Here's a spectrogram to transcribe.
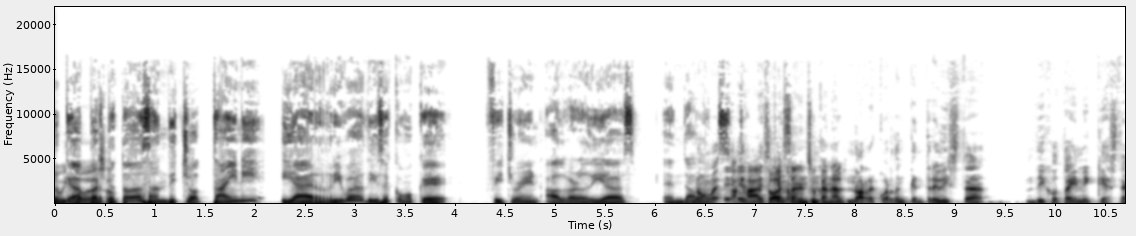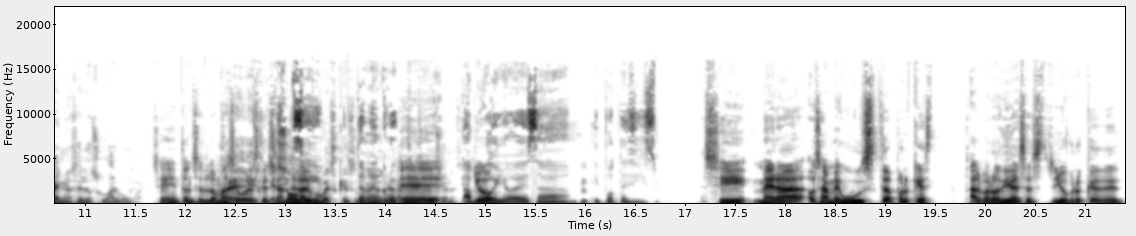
porque todo aparte eso. todas han dicho Tiny y arriba dice como que featuring Álvaro Díaz en No, Dallas. eh, eh, Ajá, es todas que están no- en su canal. No recuerdo en qué entrevista dijo Tiny que este año se le su álbum, güey. Sí, entonces lo O más sea, seguro es que es sean del álbum. pues, que también creo las que- yo- Apoyo esa hipótesis. Sí, Mera, o sea, me gusta porque es- Álvaro Díaz es, yo creo que de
